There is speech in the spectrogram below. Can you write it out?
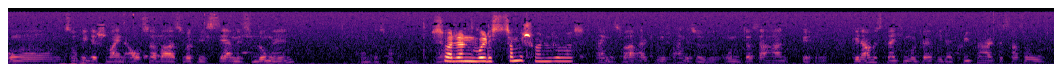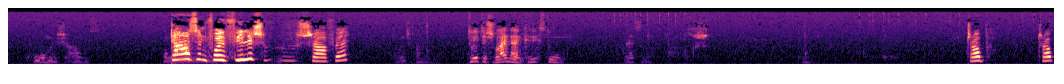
Und so wie das Schwein aussah, war es wirklich sehr misslungen. Und das macht man. Das war dann wohl das Zombie-Schwein oder was? Nein, das war halt ein Schwein. Das war- Und das sah halt ge- genau das gleiche Modell wie der Creeper halt. Das sah so komisch aus. Und Da sind voll viele Sch Schafe. Töte Schwein, dann kriegst du Fressen. Drop. Drop.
